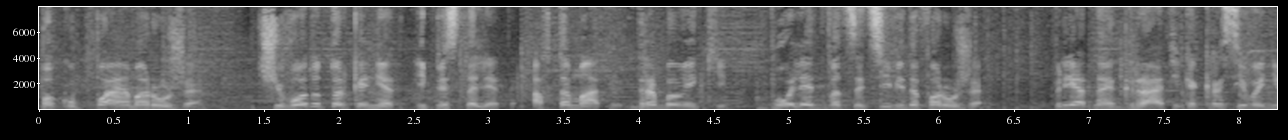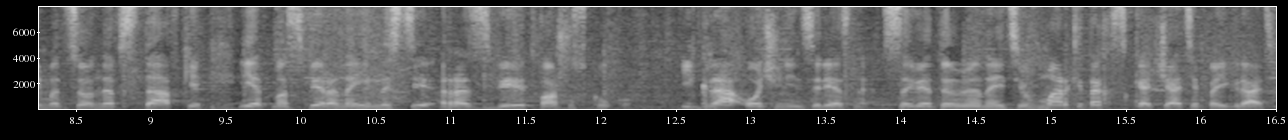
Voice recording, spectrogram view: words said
Покупаем оружие. Чего тут только нет. И пистолеты, автоматы, дробовики, более 20 видов оружия. Приятная графика, красивые анимационные вставки и атмосфера наивности развеют вашу скуку. Игра очень интересная. Советую ее найти в маркетах, скачать и поиграть.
